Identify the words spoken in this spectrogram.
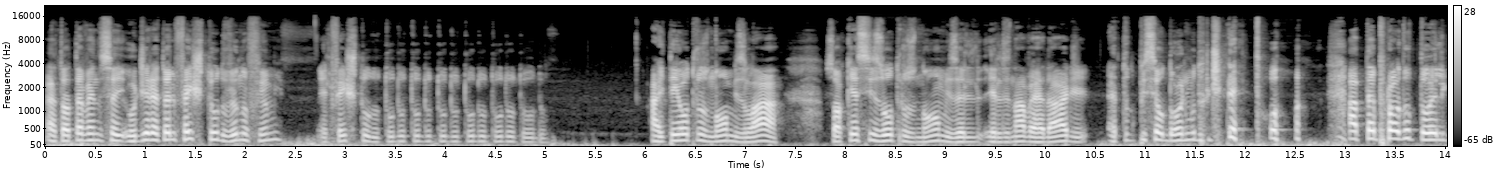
É, tô até vendo isso aí. O diretor ele fez tudo, viu, no filme. Ele fez tudo, tudo, tudo, tudo, tudo, tudo, tudo. Aí tem outros nomes lá, só que esses outros nomes, eles, eles na verdade, é tudo pseudônimo do diretor. Até produtor ele,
